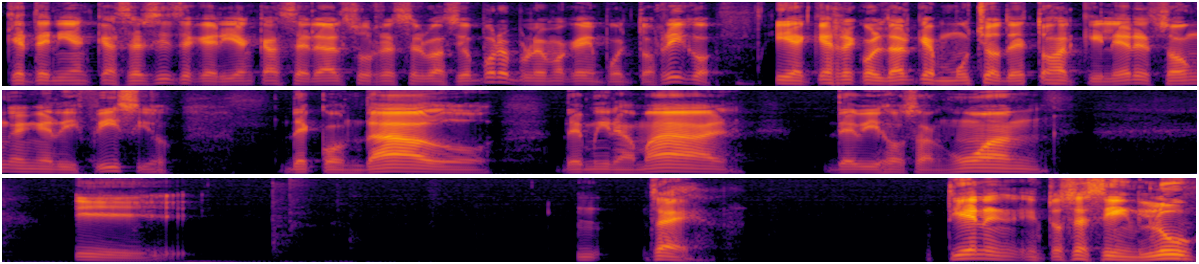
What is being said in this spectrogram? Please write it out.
qué tenían que hacer si se querían cancelar su reservación por el problema que hay en Puerto Rico. Y hay que recordar que muchos de estos alquileres son en edificios de condado, de Miramar, de Viejo San Juan. Y. O tienen entonces sin luz.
